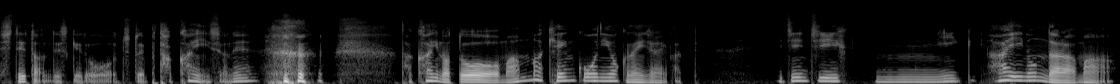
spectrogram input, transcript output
してたんですけど、ちょっとやっぱ高いんですよね。高いのと、まあ、んま健康に良くないんじゃないかって。1日2杯飲んだら、まあ、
